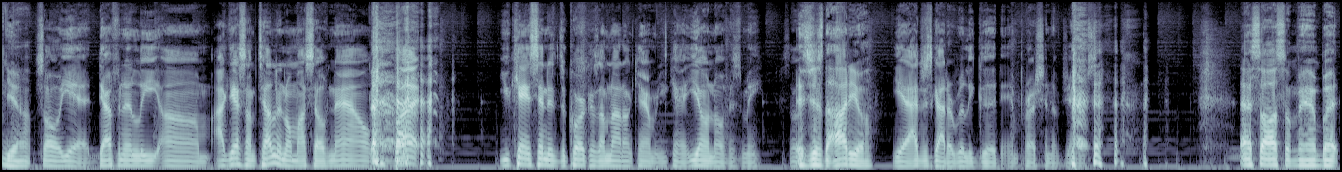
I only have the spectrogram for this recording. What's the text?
Yeah. So yeah, definitely. Um, I guess I'm telling on myself now, but you can't send it to court because I'm not on camera. You can't. You don't know if it's me. So It's just the audio. yeah, I just got a really good impression of James. That's awesome, man. But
